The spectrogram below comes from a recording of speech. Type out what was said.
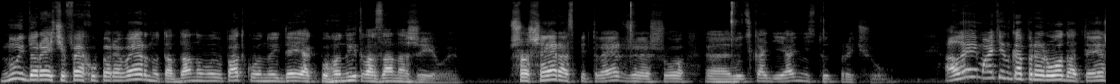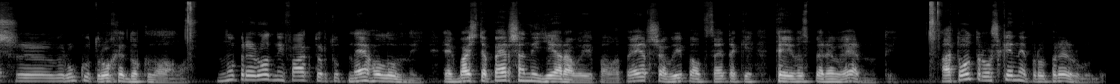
Ну і, до речі, феху перевернута, в даному випадку воно йде як погонитва за наживою. Що ще раз підтверджує, що е, людська діяльність тут при чому. Але й матінка природа теж е, руку трохи доклала. Ну, природний фактор тут не головний. Як бачите, перша не Єра випала, перша випав все-таки Тейвас перевернутий. А то трошки не про природу.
